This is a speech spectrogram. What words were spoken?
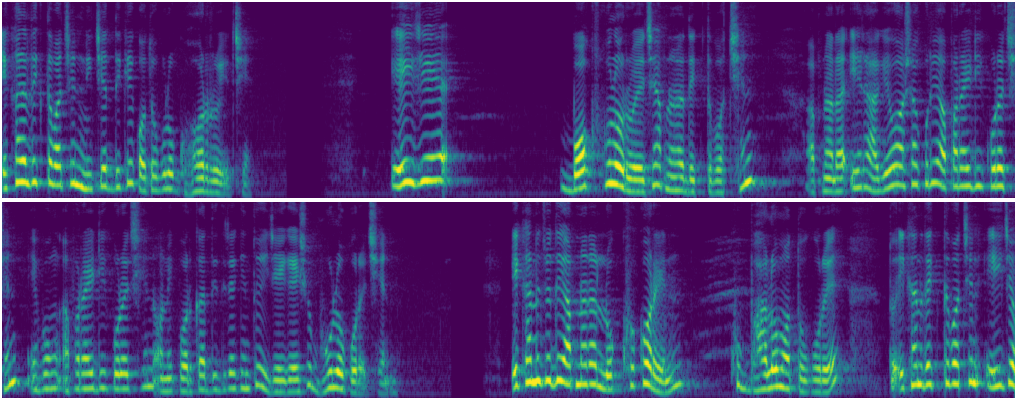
এখানে দেখতে পাচ্ছেন নিচের দিকে কতগুলো ঘর রয়েছে। এই যে বক্সগুলো রয়েছে, আপনারা দেখতে পাচ্ছেন। আপনারা এর আগেও আশা করি আপার আইডি করেছেন এবং আপার আইডি করেছেন। অনেক ওয়ার্কার দিদিরা কিন্তু এই জায়গায় এসে ভুলও করেছেন। এখানে যদি আপনারা লক্ষ্য করেন, খুব ভালো মতো করে, তো এখানে দেখতে পাচ্ছেন এই যে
